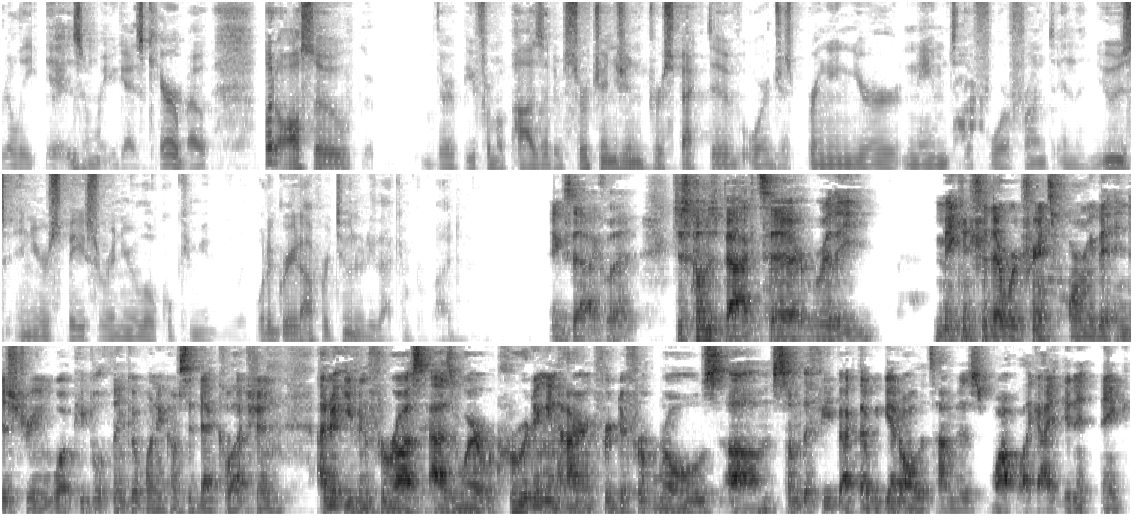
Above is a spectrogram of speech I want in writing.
really is and what you guys care about, but also whether it be from a positive search engine perspective or just bringing your name to the forefront in the news in your space or in your local community. Like what a great opportunity that can provide. Exactly. Just comes back to really making sure that we're transforming the industry and what people think of when it comes to debt collection. I know even for us, as we're recruiting and hiring for different roles, um, some of the feedback that we get all the time is, wow, like I didn't think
